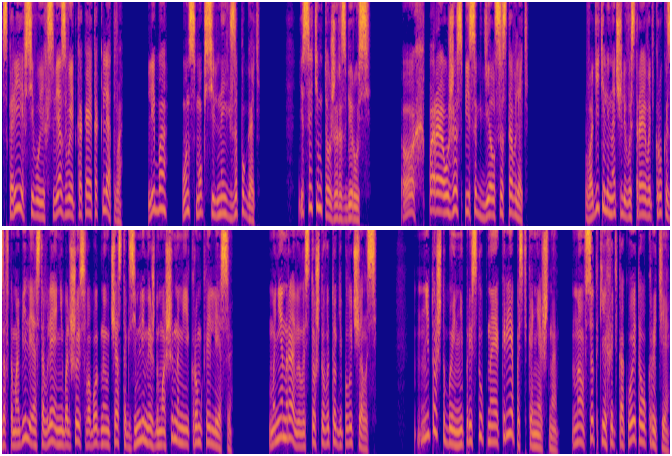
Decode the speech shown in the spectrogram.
Скорее всего, их связывает какая-то клятва. Либо он смог сильно их запугать. И с этим тоже разберусь. Ох, пора уже список дел составлять. Водители начали выстраивать круг из автомобилей, оставляя небольшой свободный участок земли между машинами и кромкой леса. Мне нравилось то, что в итоге получалось. Не то чтобы неприступная крепость, конечно, но все-таки хоть какое-то укрытие,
